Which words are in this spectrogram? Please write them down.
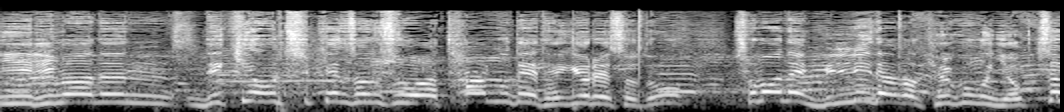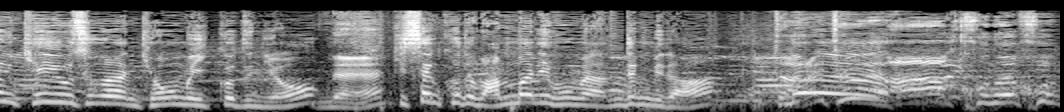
이 리마는 니키 올치켄 선수와 타무대 대결에서도 초반에 밀리다가 결국은 역전 KO 승을 한 경험이 있거든요. 네. 키센코도 만만히 보면 안 됩니다. 자, 라이트. 아, 코너 코,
